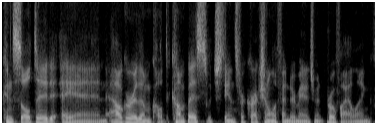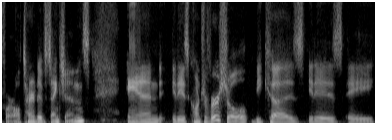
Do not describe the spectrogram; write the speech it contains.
consulted an algorithm called COMPAS, which stands for Correctional Offender Management Profiling for Alternative Sanctions. And it is controversial because it is a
